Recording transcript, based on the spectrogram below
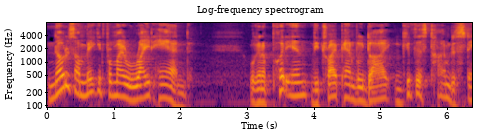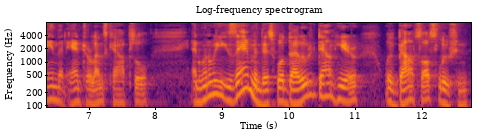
Notice I'm making it for my right hand. We're going to put in the trypan blue dye, give this time to stain that anterior lens capsule. And when we examine this, we'll dilute it down here with balanced salt solution.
